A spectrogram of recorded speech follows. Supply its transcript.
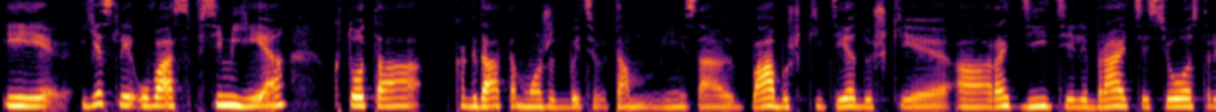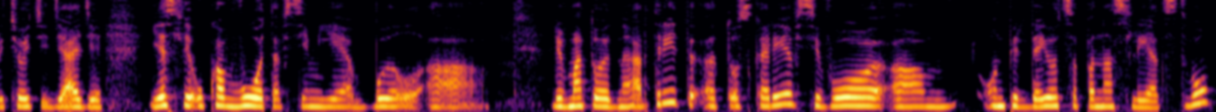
И если у вас в семье кто-то когда-то, может быть, там, я не знаю, бабушки, дедушки, а, родители, братья, сестры, тети, дяди, если у кого-то в семье был а, ревматоидный артрит, то, скорее всего, он передается по наследству.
